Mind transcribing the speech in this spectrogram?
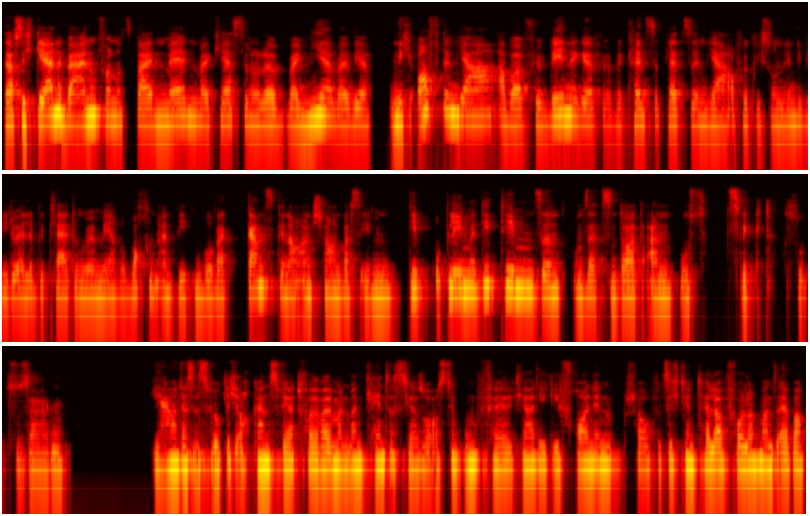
darf sich gerne bei einem von uns beiden melden, bei Kerstin oder bei mir, weil wir nicht oft im Jahr, aber für wenige, für begrenzte Plätze im Jahr auch wirklich so eine individuelle Begleitung über mehrere Wochen anbieten, wo wir ganz genau anschauen, was eben die Probleme, die Themen sind und setzen dort an, wo es zwickt sozusagen. Ja, und das ist wirklich auch ganz wertvoll, weil man, man kennt es ja so aus dem Umfeld, ja, die, die Freundin schaufelt sich den Teller voll und man selber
